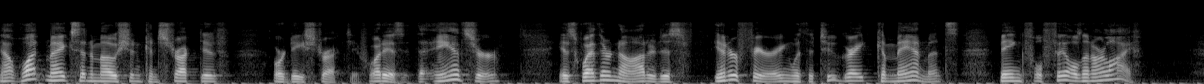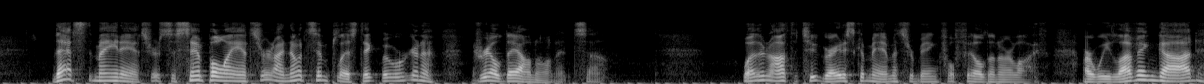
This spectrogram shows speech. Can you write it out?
Now, what makes an emotion constructive or destructive? What is it? The answer is whether or not it is interfering with the two great commandments being fulfilled in our life. That's the main answer. It's a simple answer. I know it's simplistic, but we're going to drill down on it some. Whether or not the two greatest commandments are being fulfilled in our life. Are we loving God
